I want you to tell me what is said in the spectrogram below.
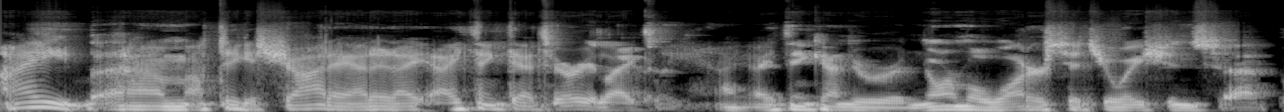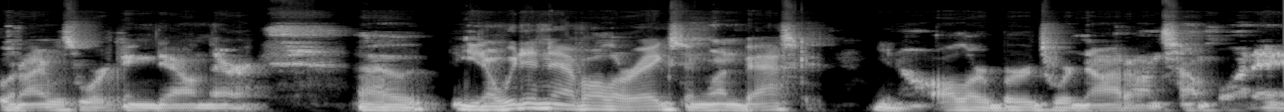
I um, I'll take a shot at it. I, I think that's very likely. I, I, think under normal water situations, uh, when I was working down there, uh, you know, we didn't have all our eggs in one basket. You know, all our birds were not on Sump 1A.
